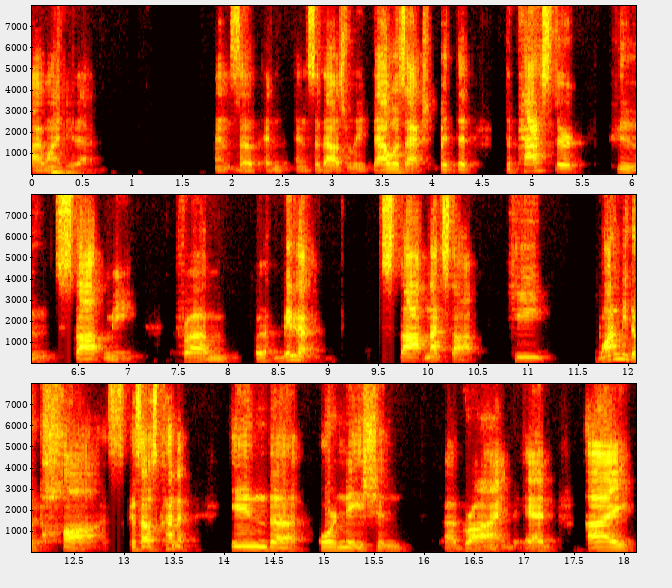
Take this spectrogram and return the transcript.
I want to do that and so and and so that was really that was actually but the the pastor who stopped me from or maybe not stop not stop. He wanted me to pause because i was kind of in the ordination uh, grind. And i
